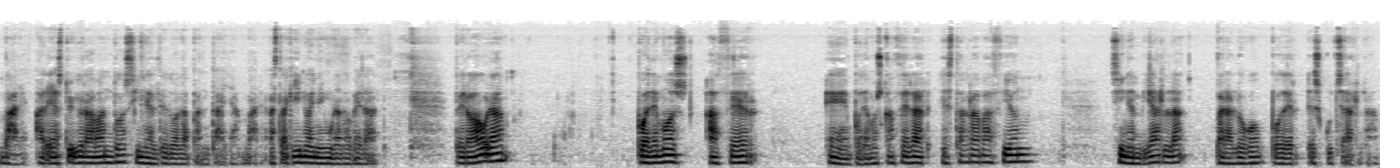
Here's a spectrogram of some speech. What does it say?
Vale, ahora ya estoy grabando sin el dedo en la pantalla. Vale, hasta aquí no hay ninguna novedad. Pero ahora podemos hacer, eh, podemos cancelar esta grabación sin enviarla para luego poder escucharla.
